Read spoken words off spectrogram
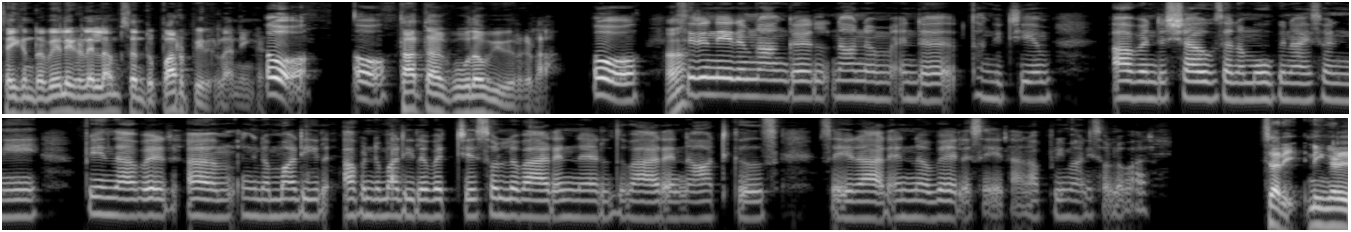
செய்கின்ற வேலைகள் எல்லாம் சென்று பார்ப்பீர்களா நீங்கள்? தாத்தாவுக்கு உதவுவீர்களா? ஓ? சிறு நேரம் நாங்கள் நானும் என்ற தங்கச்சியும் அவன் ஷவுஸ் எல்லாம் ஆர்கனைஸ் பண்ணி பிறந்த அவர் எங்களோட மடியில் அவன் மடியில் வச்சு சொல்லுவார் என்ன எழுதுவார் என்ன ஆர்டிகல்ஸ் செய்கிறார் என்ன வேலை செய்கிறார் அப்படி மாதிரி சொல்லுவார். சரி நீங்கள்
